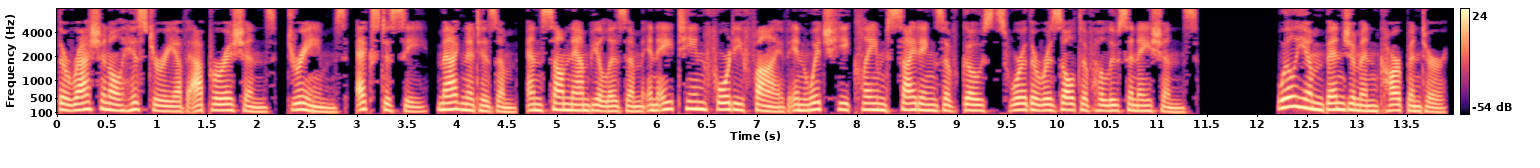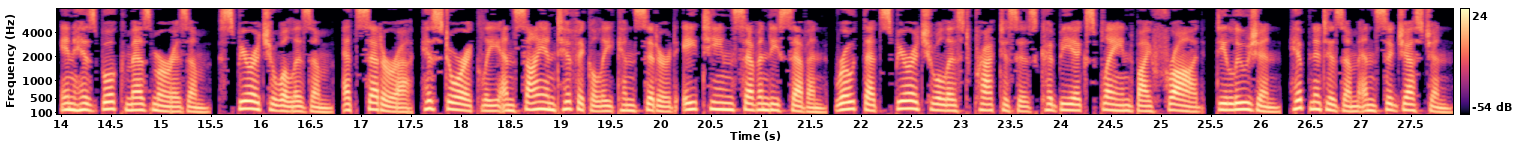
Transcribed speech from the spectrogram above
the rational history of apparitions, dreams, ecstasy, magnetism, and somnambulism in 1845 in which he claimed sightings of ghosts were the result of hallucinations. William Benjamin Carpenter, in his book Mesmerism, Spiritualism, etc., Historically and Scientifically Considered 1877, wrote that spiritualist practices could be explained by fraud, delusion, hypnotism and suggestion.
